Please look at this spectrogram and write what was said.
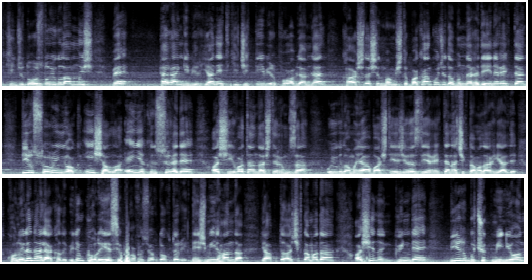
ikinci doz da uygulanmış ve herhangi bir yan etki, ciddi bir problemle karşılaşılmamıştı. Bakan Koca da bunlara değinerekten bir sorun yok. İnşallah en yakın sürede aşıyı vatandaşlarımıza uygulamaya başlayacağız diyerekten açıklamalar geldi. Konuyla alakalı bilim kurulu üyesi Profesör Doktor Necmi İlhan da yaptığı açıklamada aşının günde 1,5 milyon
